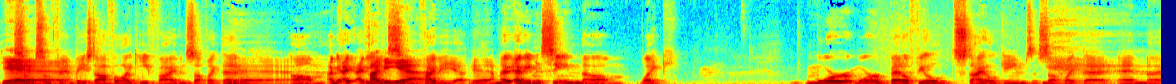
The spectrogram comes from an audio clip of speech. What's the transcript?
Yeah. Some, some fan based off of like E5 and stuff like that. Yeah. Um, I mean, I, I've 5e, even seen, yeah. 5e, yeah. Yeah, I'm- I've even seen um, like more more battlefield style games and stuff like that. And uh,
